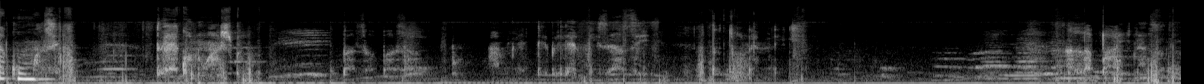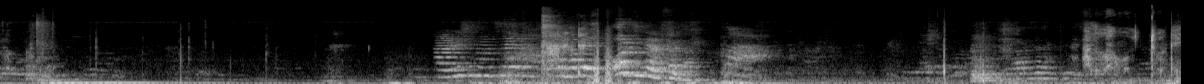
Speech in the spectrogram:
ফিলাসটা ঘুমাছে তো এখনও আসবে। বাসা বাসা আমি টেবিলের নিচে আছি। তো চলেন দেখি। আল্লাহ পাই না আল্লাহ একটু আগে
